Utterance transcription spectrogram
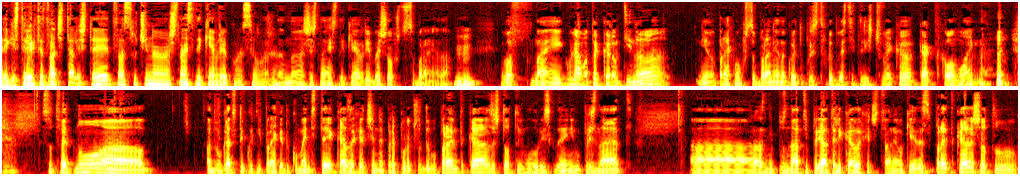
регистрирахте това читалище. Това се случи на 16 декември, ако не се лъжа. На 16 декември беше общо събрание, да. Мгм. В най-голямата карантина ние направихме общо събрание, на което присъстваха 230 човека. Как? Онлайн. Съответно, а, адвокатите, които ни правиха документите, казаха, че не препоръчват да го правим така, защото имало риск да не ни го признаят. А, разни познати приятели казаха, че това не е окей да се прави така, защото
